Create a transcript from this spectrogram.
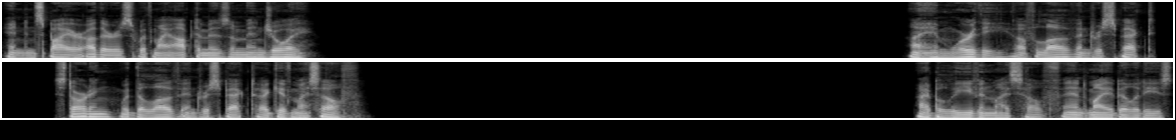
and inspire others with my optimism and joy. I am worthy of love and respect, starting with the love and respect I give myself. I believe in myself and my abilities,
